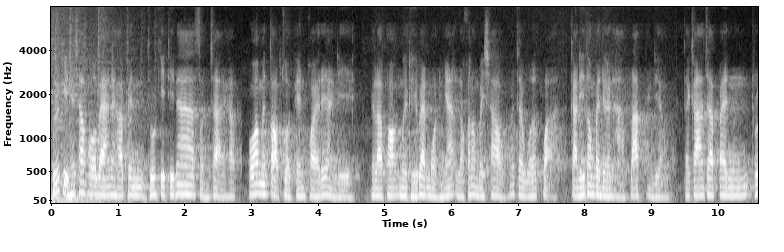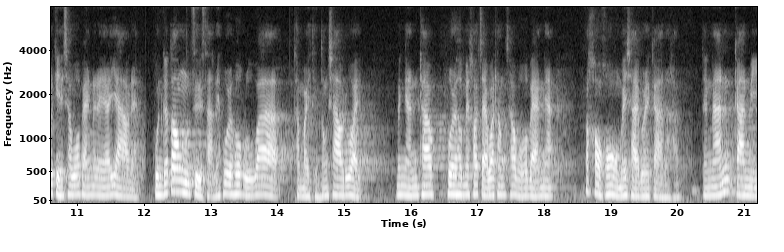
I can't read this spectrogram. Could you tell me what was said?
ธุรกิจให้เช่า power bank นะครับเป็นธุรกิจที่น่าสนใจครับ เพราะว่ามันตอบโจทย์เพนพอยได้อย่างดี เวลาพอมือถือแบตหมดอย่างเงี้ยเราก็ต้องไปเช่าน่าจะเวิร์กกว่า การที่ต้องไปเดินหาปลั๊กอย่างเดียว แต่การจะเป็นธุรกิจให้เช่า power bank ในระยะยาวเนี่ยคุณก็ต้องสื่อสารให้ผู้บริโภครู้ว่าทำไมถึงต้องเช่าด้วย ไม่งั้นถ้าผู้บริโภคไม่เข้าใจว่าต้องเช่า power bank เนี่ย ก็เขาคงไม่ใช้บริการนะครับ ดังนั้นการมี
